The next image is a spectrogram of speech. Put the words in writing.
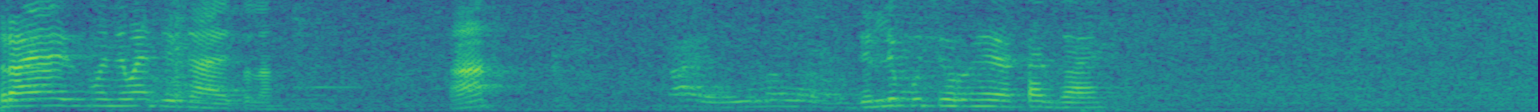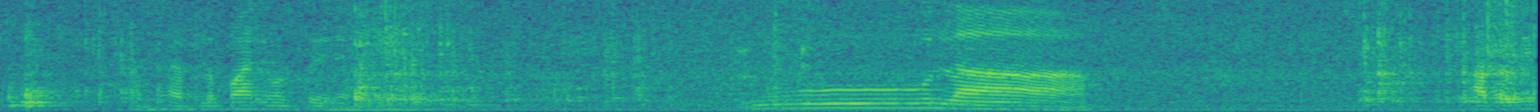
ड्राय आईस म्हणजे माहिती काय आहे तुला? हा? काय लिंबू चिरून हे टाक गाय. घातलं पाणी ओततोय उला आता मी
